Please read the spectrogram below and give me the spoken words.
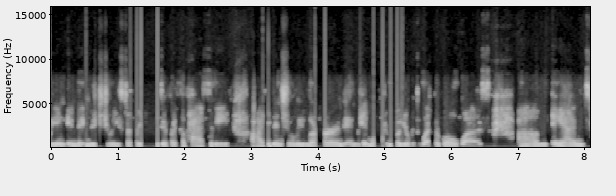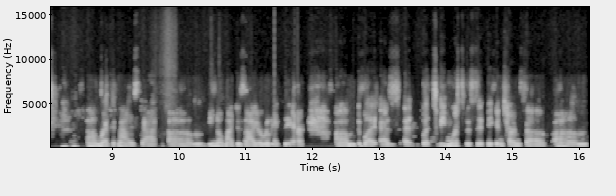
being in the industry, serving a different capacity, I eventually learned and became more familiar with what the role was, um, and um, recognized that um, you know my desire really there. Um, but as but to be more specific in terms of um,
